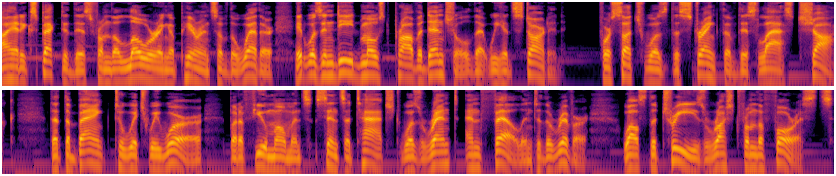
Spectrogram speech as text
I had expected this from the lowering appearance of the weather. It was indeed most providential that we had started for such was the strength of this last shock, that the bank to which we were, but a few moments since attached, was rent and fell into the river, whilst the trees rushed from the forests,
